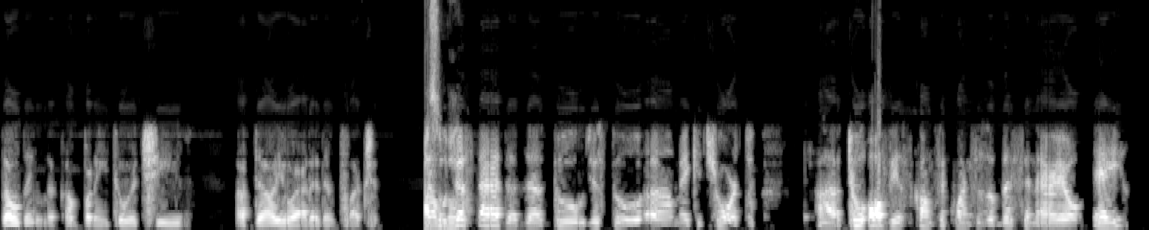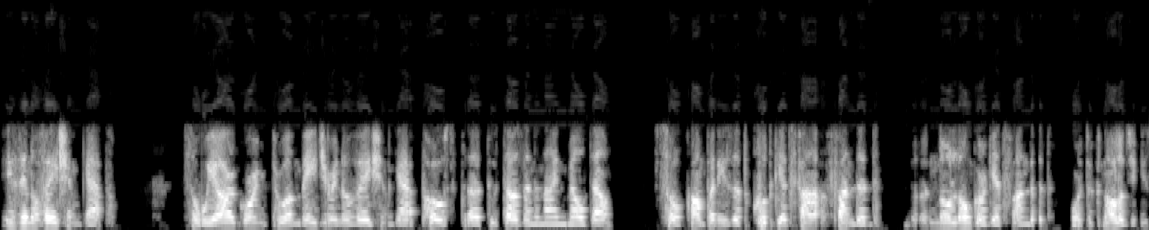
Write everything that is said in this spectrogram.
building the company to achieve a value-added inflection. I will just add that the two, just to uh, make it short, uh, two obvious consequences of this scenario. A is innovation gap. So we are going through a major innovation gap post uh, 2009 meltdown. So companies that could get fa- funded no longer get funded or technologies.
